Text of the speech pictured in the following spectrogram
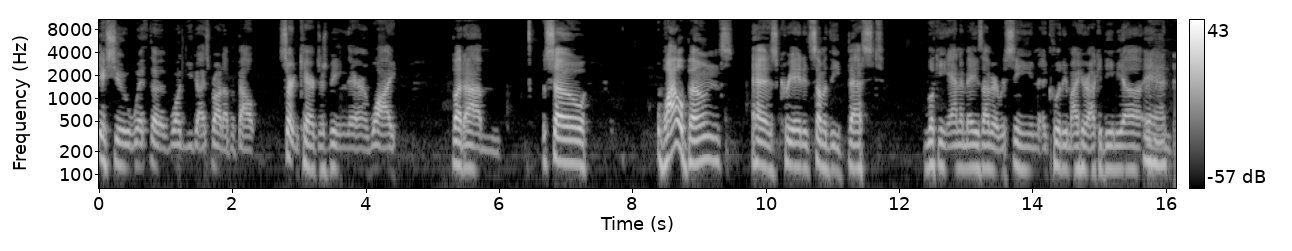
issue with the one you guys brought up about certain characters being there and why. But um so Wild Bones has created some of the best looking animes I've ever seen, including My Hero Academia and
